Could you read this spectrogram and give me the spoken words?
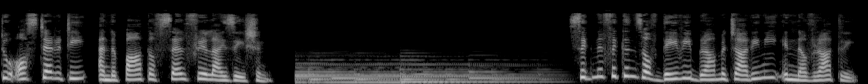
to austerity and the path of self-realization. Significance of Devi Brahmacharini in Navratri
